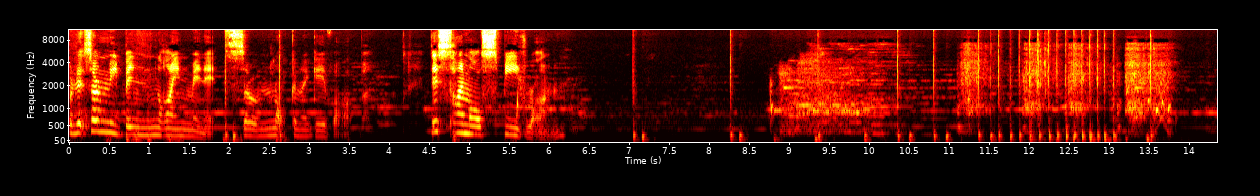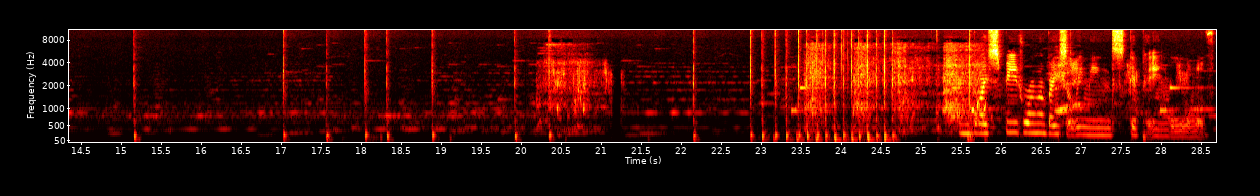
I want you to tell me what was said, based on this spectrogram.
But it's only been nine minutes, so I'm not gonna give up. This time I'll speed run. And by speedrunner basically means skipping all of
